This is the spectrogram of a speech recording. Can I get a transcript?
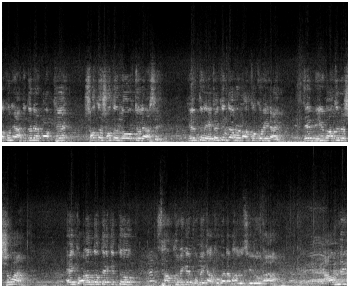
তখন একজনের পক্ষে শত শত লোক চলে আসে। কিন্তু এটা কিন্তু আমরা লক্ষ্য করি নাই যে নির্বাচনের সময় এই গণতন্ত্রে কিন্তু ছাত্রলীগের ভূমিকা খুব একটা ভালো ছিল না। আওয়ামী লীগ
